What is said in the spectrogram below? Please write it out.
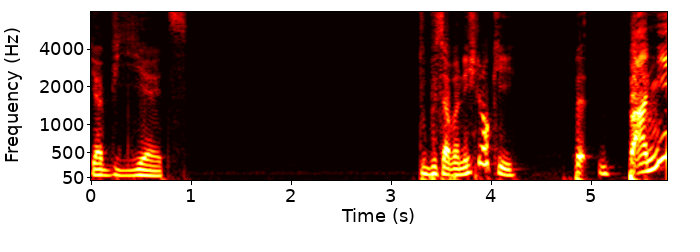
Ja, wie jetzt? Du bist aber nicht Loki. B Bunyan?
